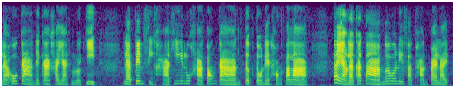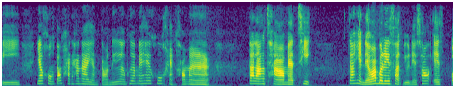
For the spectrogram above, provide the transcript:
และโอกาสในการขยายธุรกิจ และเป็นสินค้าที่ลูกค้าต้องการเติบโตในท้องตลาด แต่อย่างไรก็ตามเมื่อบริษัทผ่านไปหลายปี ยังคงต้องพัฒนาอย่างต่อเนื่อง เพื่อไม่ให้คู่แข่งเข้ามา ตารางชาวแมทริกจะเห็นได้ว่าบริษัทอยู่ในช่อง SO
